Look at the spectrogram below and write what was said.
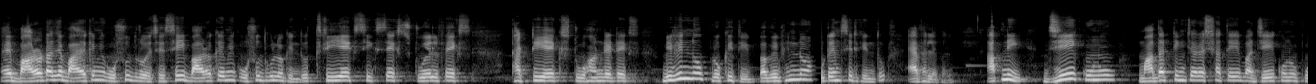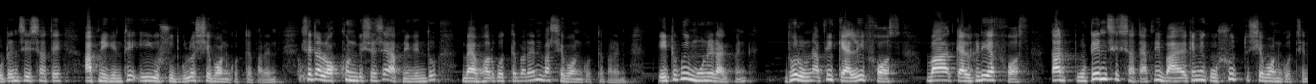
এই বারোটা যে বায়োকেমিক ওষুধ রয়েছে, সেই বায়োকেমিক ওষুধগুলো কিন্তু three X six X twelve X thirty X two hundred X বিভিন্ন প্রকৃতির বা বিভিন্ন পোটেন্সির কিন্তু অ্যাভেলেবেল আপনি যে কোনো মাদার টিংচারের সাথে বা যে কোনো পোটেন্সির সাথে আপনি কিন্তু এই ওষুধগুলো সেবন করতে পারেন। সেটা লক্ষণ বিশেষে আপনি কিন্তু ব্যবহার করতে পারেন বা সেবন করতে পারেন। এটুকুই মনে রাখবেন ধরুন আপনি ক্যালিফস বা ক্যালকেরিয়া ফস তার পোটেন্সির সাথে আপনি বায়োকেমিক ওষুধ সেবন করছেন,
